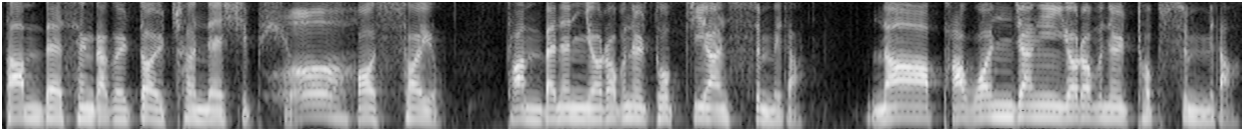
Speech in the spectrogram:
담배 생각을 떨쳐내십시오. 아, 어서요. 담배는 여러분을 돕지 않습니다. 나 박 원장이 여러분을 돕습니다.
